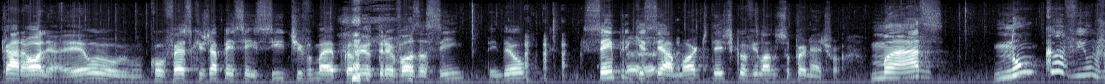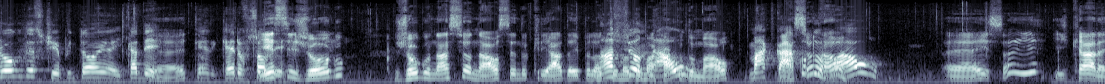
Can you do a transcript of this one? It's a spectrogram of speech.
Cara, olha, eu confesso que já pensei sim, tive uma época meio trevosa assim, entendeu? Sempre quis ser a morte desde que eu vi lá no Supernatural. Mas nunca vi um jogo desse tipo. Então, e aí, cadê? É, então. Quero, só Esse ver. jogo Jogo nacional sendo criado aí pela turma do Nacional? Macaco do Mal. Macaco do Nacional. mal? É, isso aí. E, cara,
